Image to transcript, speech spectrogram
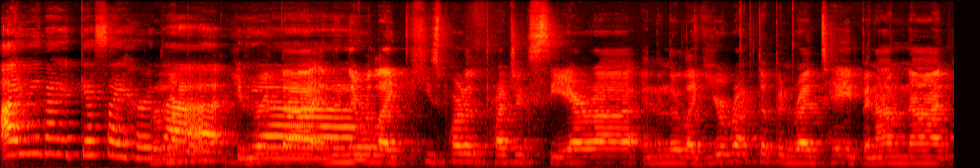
I mean, I guess I heard Remember that. you yeah. heard that, and then they were like, he's part of Project Sierra, and then they're like, you're wrapped up in red tape, and I'm not.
